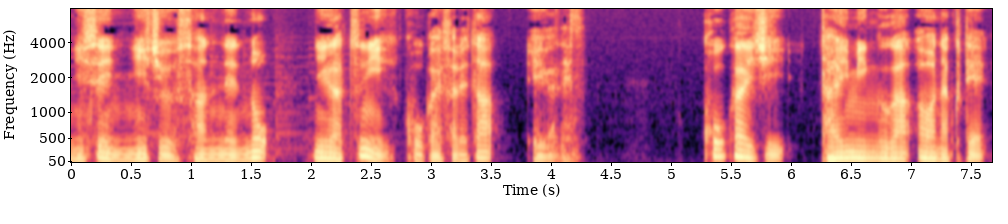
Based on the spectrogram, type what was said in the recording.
2023年の2月に公開された映画です。公開時タイミングが合わなくて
